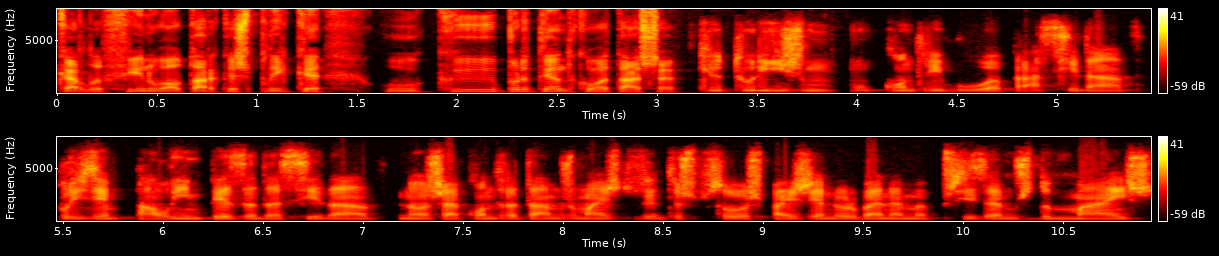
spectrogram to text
Carla Fino, o autarca explica o que pretende com a taxa? Que o turismo contribua para a cidade, por exemplo, para a limpeza da cidade. Nós já contratamos mais de 200 pessoas para a higiene urbana, mas precisamos de mais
